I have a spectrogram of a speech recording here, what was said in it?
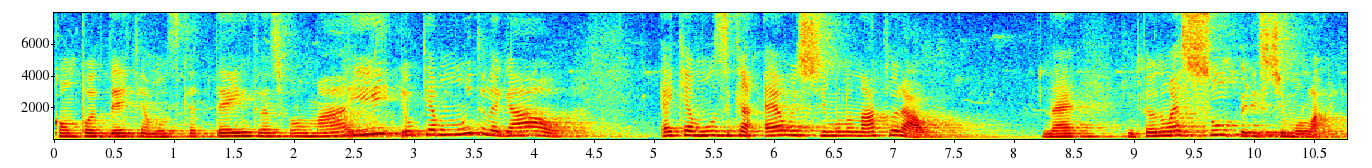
com o poder que a música tem, transformar. E o que é muito legal é que a música é um estímulo natural, né? Então não é super estimular.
